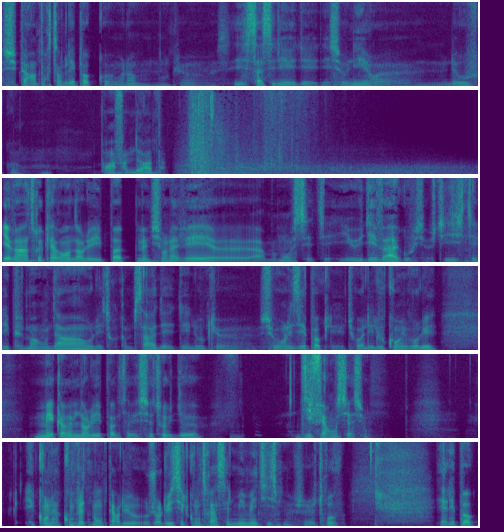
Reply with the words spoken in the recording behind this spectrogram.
super importants de l'époque, quoi. Voilà. Donc euh, ça, c'est des, souvenirs euh, de ouf, quoi, pour un fan de rap. Il y avait un truc avant dans le hip-hop, même si on avait, à un moment, il y a eu des vagues où je dis c'était les Pumas andins ou les trucs comme ça, des, looks, suivant les époques, les, tu vois, les looks ont évolué. Mais quand même, dans le hip-hop, ça avait ce truc de différenciation et qu'on a complètement perdu. Aujourd'hui, c'est le contraire, c'est le mimétisme, je trouve. Et à l'époque,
